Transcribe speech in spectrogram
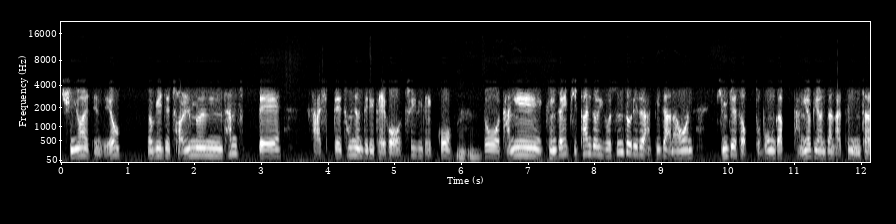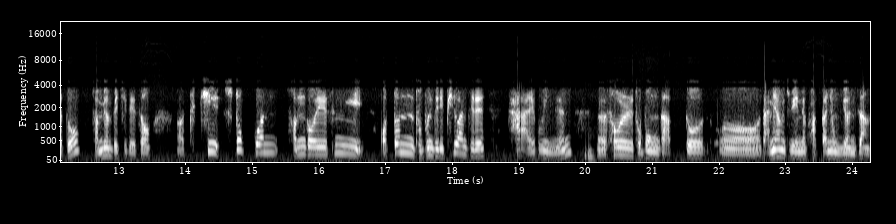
중요할 텐데요. 여기 이제 젊은 30대 40대 청년들이 대거 투입이 됐고 음, 음. 또 당에 굉장히 비판적이고 쓴소리를 아끼지 않아온 김재섭 도봉갑 당협위원장 같은 인사도 전면 배치돼서 어, 특히 수도권 선거의 승리 어떤 부분들이 필요한지를 잘 알고 있는 어, 서울 도봉갑 또 어, 남양주에 있는 곽관용 위원장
